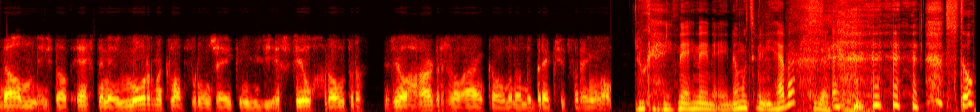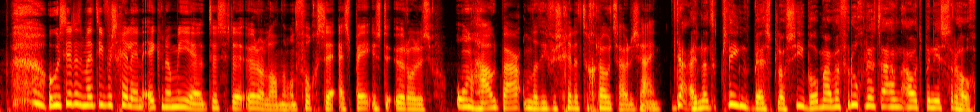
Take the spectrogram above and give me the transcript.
dan is dat echt een enorme klap voor onze economie die echt veel groter en veel harder zal aankomen dan de brexit voor Engeland. Oké, okay, nee, nee, nee, dat moeten we niet hebben. Nee. Stop. Hoe zit het met die verschillen in economieën tussen de eurolanden? Want volgens de SP is de euro dus onhoudbaar omdat die verschillen te groot zouden zijn. Ja, en dat klinkt best plausibel, maar we vroegen het aan oud-minister Hoog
